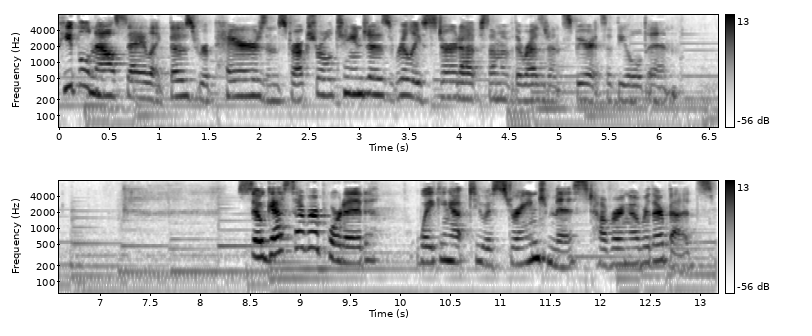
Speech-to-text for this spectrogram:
people now say like those repairs and structural changes really stirred up some of the resident spirits of the old inn. So guests have reported waking up to a strange mist hovering over their beds.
